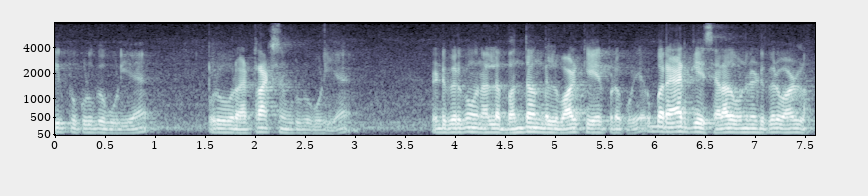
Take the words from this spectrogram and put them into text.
ஈர்ப்பு கொடுக்கக்கூடிய ஒரு ஒரு அட்ராக்ஷன் கொடுக்கக்கூடிய ரெண்டு பேருக்கும் நல்ல பந்தங்கள் வாழ்க்கை ஏற்படக்கூடிய ரொம்ப ரேர் கேஸ் யாராவது ஒன்று ரெண்டு பேர் வாழலாம்.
